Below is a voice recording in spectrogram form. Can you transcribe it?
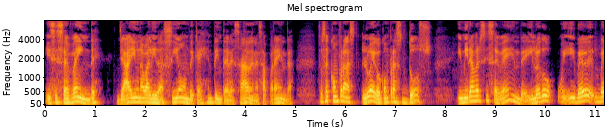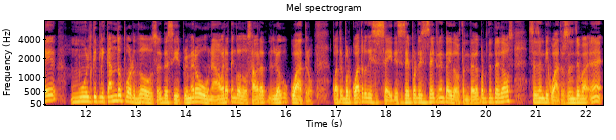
Y si se vende, ya hay una validación de que hay gente interesada en esa prenda. Entonces compras, luego compras dos y mira a ver si se vende. Y luego y ve, ve multiplicando por dos. Es decir, primero una, ahora tengo dos, ahora luego cuatro. 4 por 4, 16. 16 por 16, 32. 32 por 32, 64. 64 eh,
